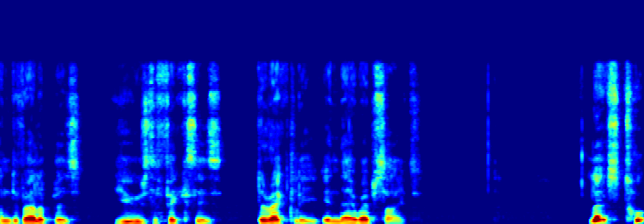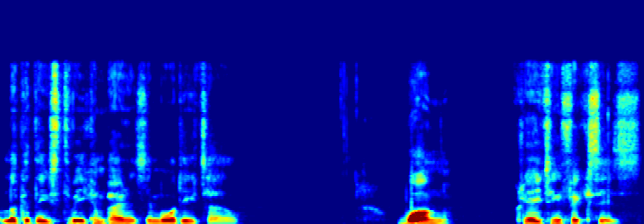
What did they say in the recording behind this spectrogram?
and developers use the fixes directly in their website. Let's look at these three components in more detail. 1. Creating fixes.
